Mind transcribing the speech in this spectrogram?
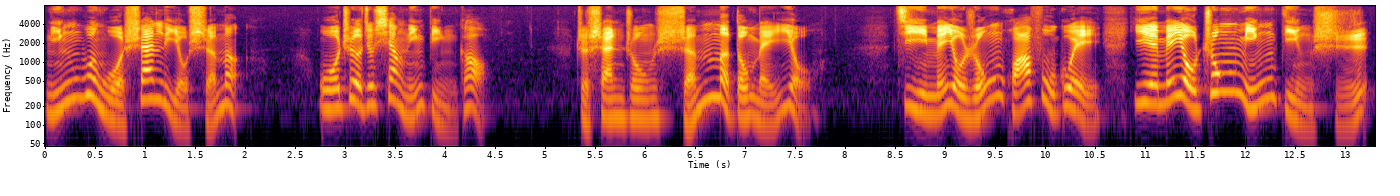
您问我山里有什么，我这就向您禀告。”这山中什么都没有，既没有荣华富贵，也没有钟鸣鼎食，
